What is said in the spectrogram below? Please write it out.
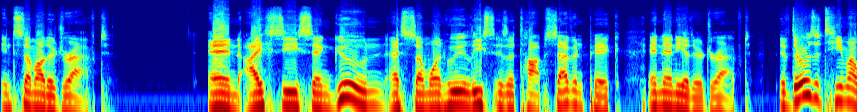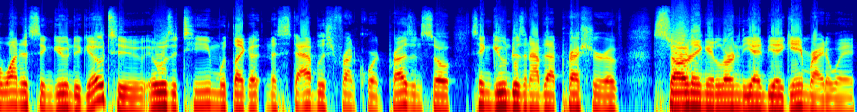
in some other draft. And I see Sengun as someone who at least is a top seven pick in any other draft. If there was a team I wanted Sengun to go to, it was a team with like an established front court presence. So Sengun doesn't have that pressure of starting and learning the NBA game right away.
